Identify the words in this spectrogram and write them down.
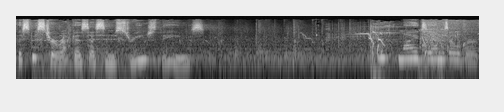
This Mr. Reca says some strange things. My exam is over.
